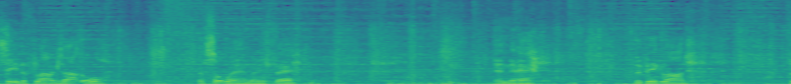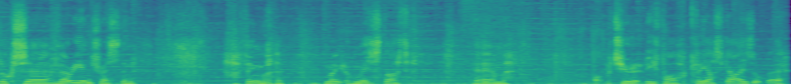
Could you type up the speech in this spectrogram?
see the flags at all. They're somewhere in there. And uh, the big lad looks uh, very interesting. I think we might have missed that um, opportunity for clear skies up there.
